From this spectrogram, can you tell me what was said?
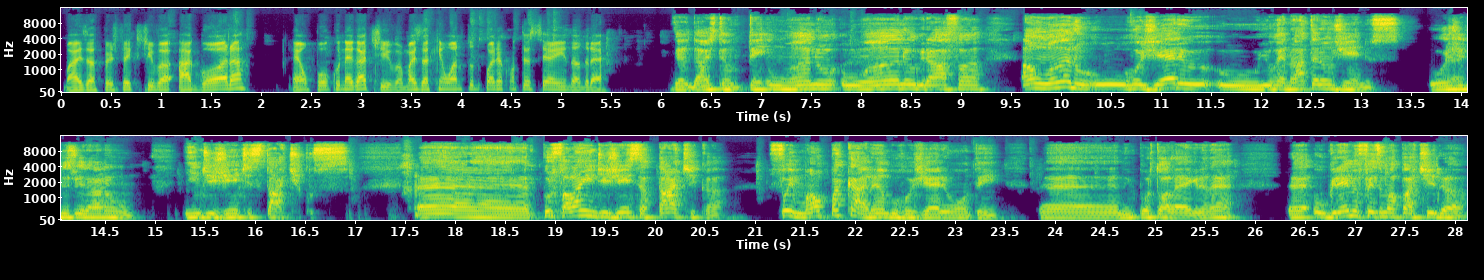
mas a perspectiva agora é um pouco negativa. Mas daqui a um ano tudo pode acontecer ainda, André. Verdade, então tem um ano, um ano, Grafa. Há um ano o Rogério o, e o Renato eram gênios. Hoje é. eles viraram indigentes táticos. É, por falar em indigência tática, foi mal pra caramba o Rogério ontem é, em Porto Alegre, né? É, o Grêmio fez uma partida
